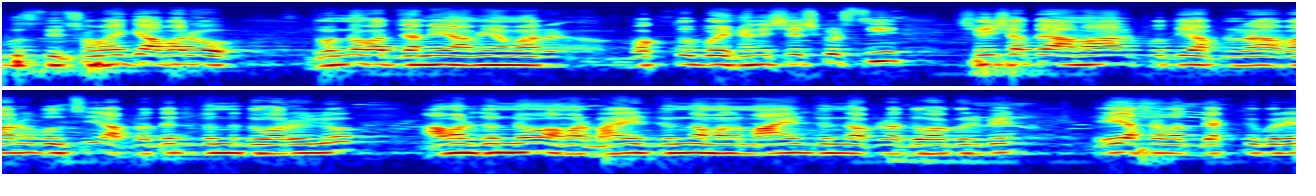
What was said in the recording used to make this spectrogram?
উপস্থিত সবাইকে আবারও ধন্যবাদ জানিয়ে আমি আমার বক্তব্য এখানে শেষ করছি। সেই সাথে আমার প্রতি আপনারা আবারও বলছি আপনাদের জন্য দোয়া রইল। আমার জন্য আমার ভাইয়ের জন্য আমার মায়ের জন্য আপনারা দোয়া করবেন। এই আশাবাদ ব্যক্ত করে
